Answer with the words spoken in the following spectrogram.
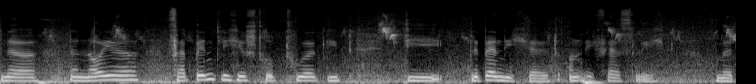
eine, eine neue, verbindliche Struktur gibt, die lebendig hält und nicht festlegt mit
